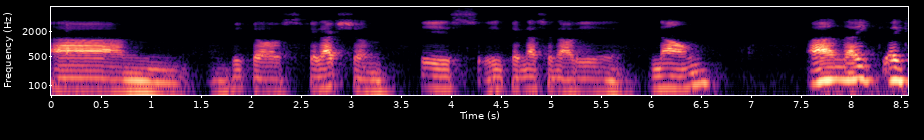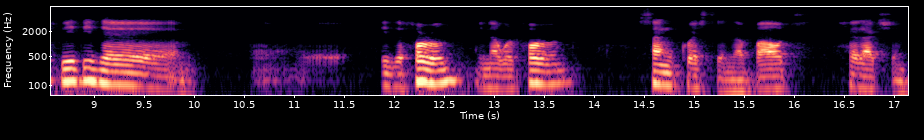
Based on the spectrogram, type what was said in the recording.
um, because her action is internationally known. And I, I created a in the forum, in our forum, some question about her action.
